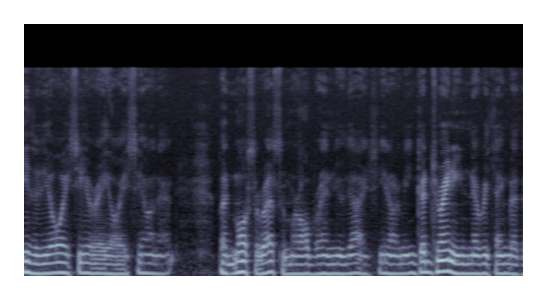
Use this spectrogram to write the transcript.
either the OIC or AOIC on that. But most of the rest of them were all brand new guys. You know what I mean? Good training and everything, but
